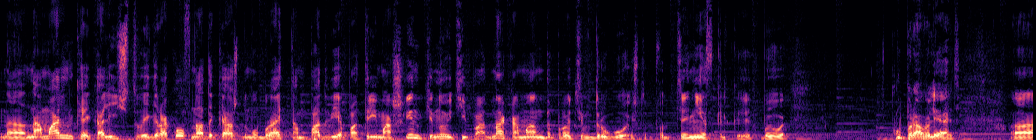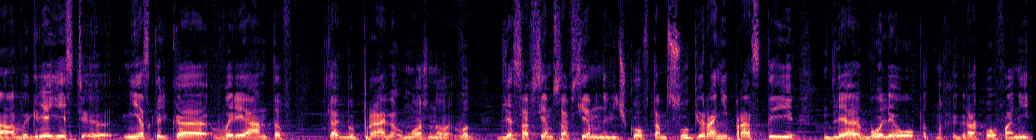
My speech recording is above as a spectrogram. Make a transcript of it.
На, на маленькое количество игроков надо каждому брать там по две, по три машинки, ну и типа одна команда против другой, чтобы вот у тебя несколько их было управлять. А, в игре есть э, несколько вариантов как бы правил. Можно вот для совсем-совсем новичков там супер они простые, для более опытных игроков они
